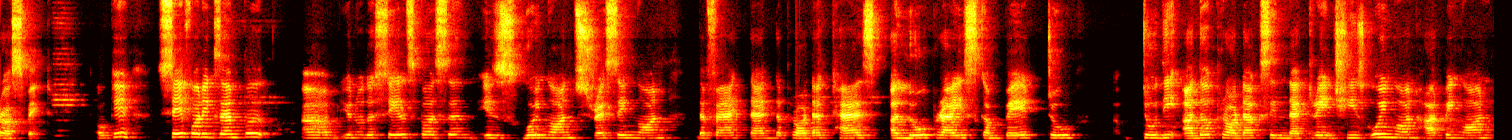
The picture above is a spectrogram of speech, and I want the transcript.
prospect. Okay? Say for example uh, you know the salesperson is going on stressing on the fact that the product has a low price compared to to the other products in that range. He's going on harping on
